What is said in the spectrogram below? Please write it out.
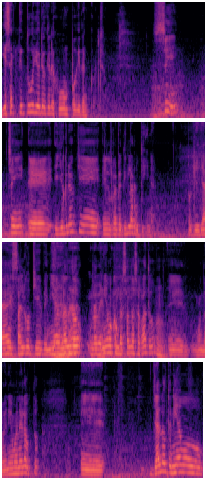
Y esa actitud yo creo que le jugó un poquito en contra. Sí, sí, eh, y yo creo que el repetir la rutina, porque ya es algo que venía además, hablando, lo veníamos conversando hace rato, Mm. eh, cuando veníamos en el auto, eh, ya lo teníamos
